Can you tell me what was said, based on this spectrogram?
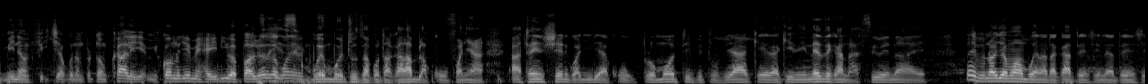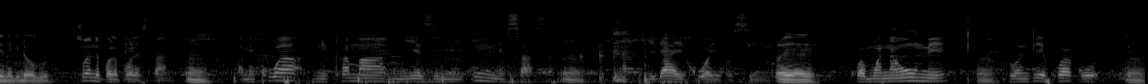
mimi namficha, kuna mtoto mkali, mikono je imehaidiwa pale. Unaweza kuona mbwembwe tu za kutaka labda kufanya attention kwa ajili ya kupromote vitu vyake, lakini inawezekana asiwe naye. Sasa hivi unajua mambo yanataka attention attention kidogo. Twende polepole Stan. Mm. Amekuwa ni kama miezi minne sasa Mm. akidai kuwa yuko single. Eh, Kwa mwanaume Mm. tuanzie kwako, Mm.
